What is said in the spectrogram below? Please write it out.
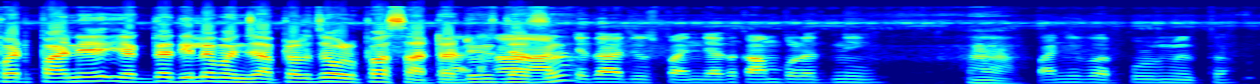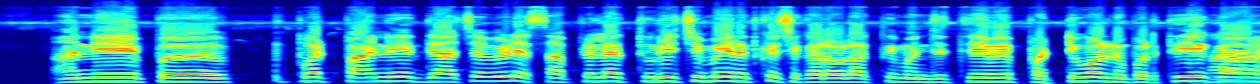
पट पाणी एकदा दिलं म्हणजे आपल्याला जवळपास सात आठ दिवस हा, आठ द्यायचं ते दहा दिवस पाणी द्यायचं काम पडत नाही. हां. पाणी भरपूर मिळतं. आणि प पट पाणी द्यायच्या वेळेस आपल्याला तुरीची मेहनत कशी करावी लागते? म्हणजे ते पट्टी वळणं पडते का? हा.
